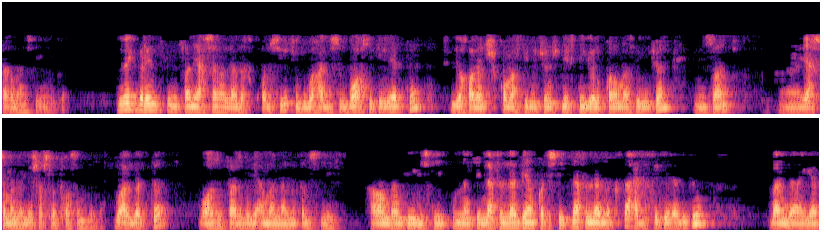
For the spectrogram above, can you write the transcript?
saqlanishligi mumkin. Demak birinchisi inson yaxshi amallarni qilib qolishligi chunki bu hadis boshida kelyapti. Shunday holat tushib qolmasligi uchun nefsniga o'lib qolmasligi uchun inson e, yaxshi amallarga shoshilib qolsin dedi. Bu albatta vojib farz bo'lgan amallarni qilishlik haromdan tiyilishlik undan keyin nafllarni ham qilishlik nafllarni qilsa hadisda keladiku banda agar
